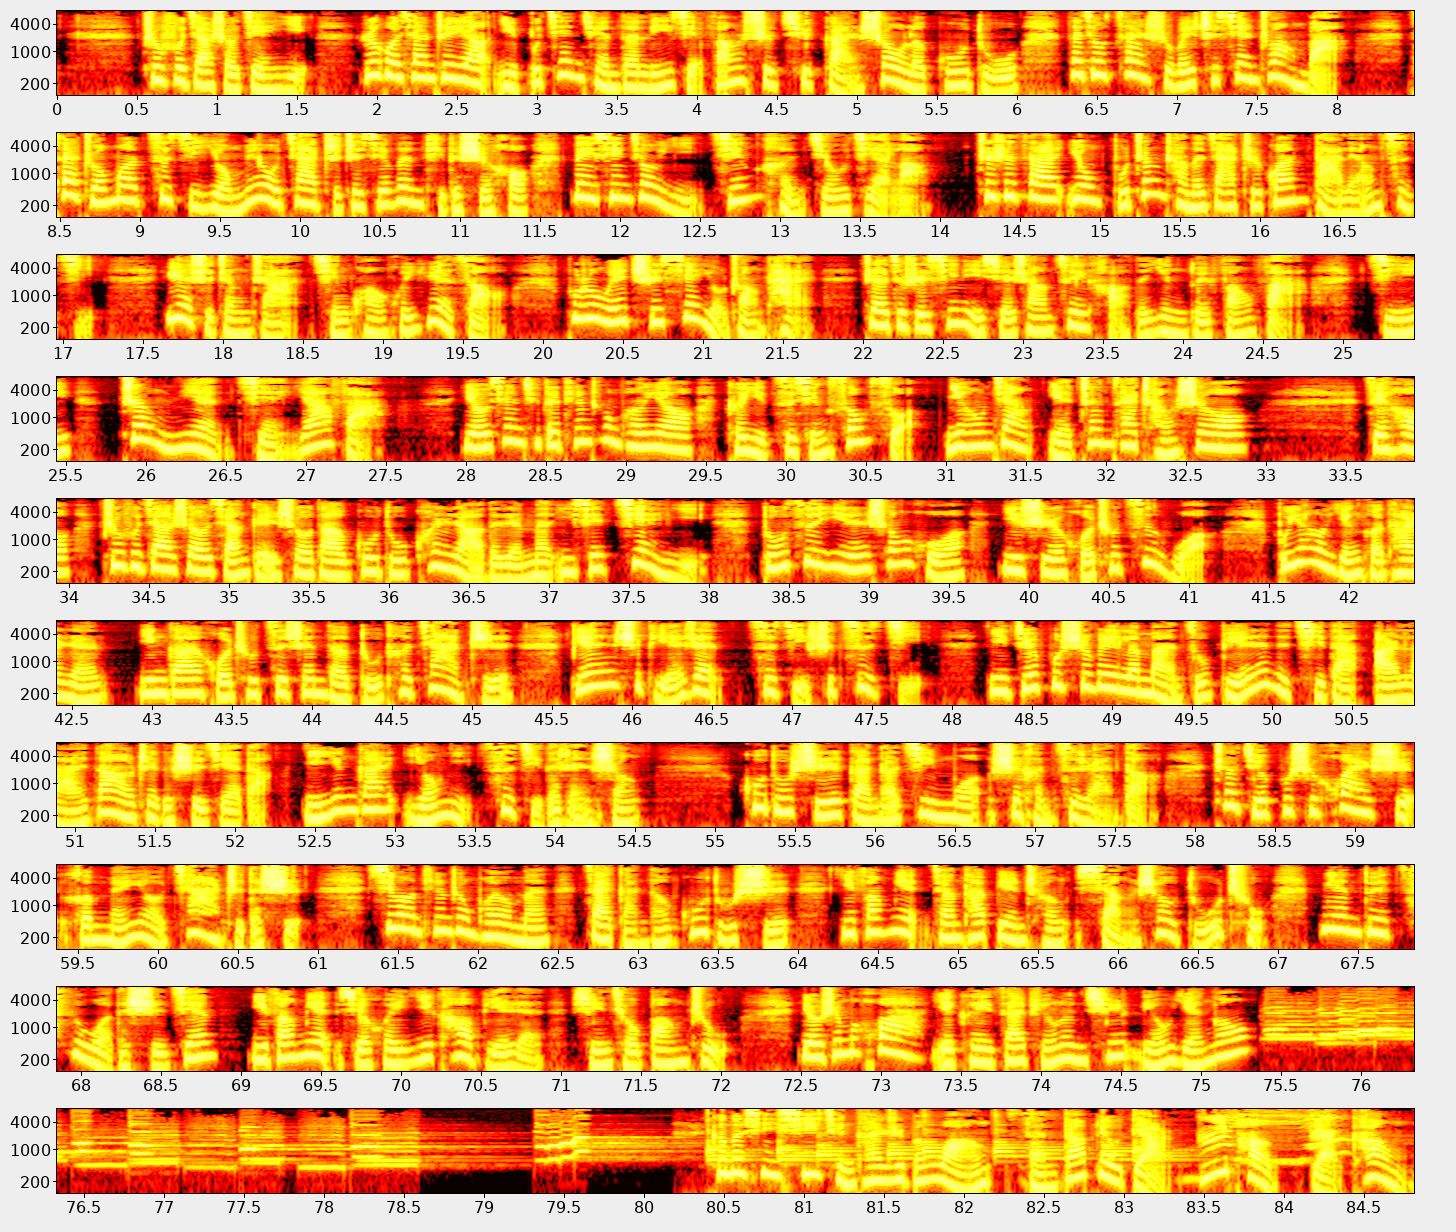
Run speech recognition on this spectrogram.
朱副教授建议，如果像这样以不健全的理解方式去感受了孤独，那就暂时维持现状吧。在琢磨自己有没有价值这些问题的时候，内心就已经很纠结了。这是在用不正常的价值观打量自己。越是挣扎，情况会越糟。不如维持现有状态，这就是心理学上最好的应对方法，即正念减压法。有兴趣的听众朋友可以自行搜索，霓虹酱也正在尝试哦。最后，朱副教授想给受到孤独困扰的人们一些建议：独自一人生活，亦是活出自我，不要迎合他人，应该活出自身的独特价值。别人是别人，自己是自己，你绝不是为了满足别人的期待而来到这个世界的，你应该有你自己的人生。孤独时感到寂寞是很自然的，这绝不是坏事和没有价值的事。希望听众朋友们在感到孤独时，一方面将它变成享受独处、面对自我的时间，一方面学会依靠别人、寻求帮助。有什么话也可以在评论区留言哦。更多信息，请看日本网三 w 点 nippon 点 com。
